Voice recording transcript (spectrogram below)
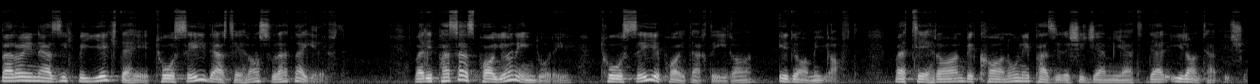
برای نزدیک به یک دهه توسعه در تهران صورت نگرفت. ولی پس از پایان این دوره توسعه پایتخت ایران ادامه یافت و تهران به کانون پذیرش جمعیت در ایران تبدیل شد.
